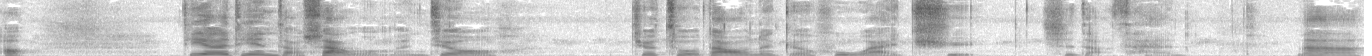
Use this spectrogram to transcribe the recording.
哦，第二天早上我们就就坐到那个户外去吃早餐，那。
